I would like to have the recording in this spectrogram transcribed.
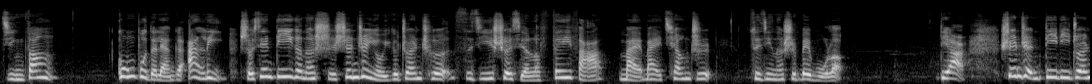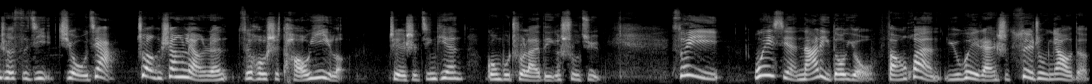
警方公布的两个案例。首先，第一个呢是深圳有一个专车司机涉嫌了非法买卖枪支，最近呢是被捕了。第二，深圳滴滴专车司机酒驾撞伤两人，最后是逃逸了。这也是今天公布出来的一个数据。所以危险哪里都有，防患于未然是最重要的。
